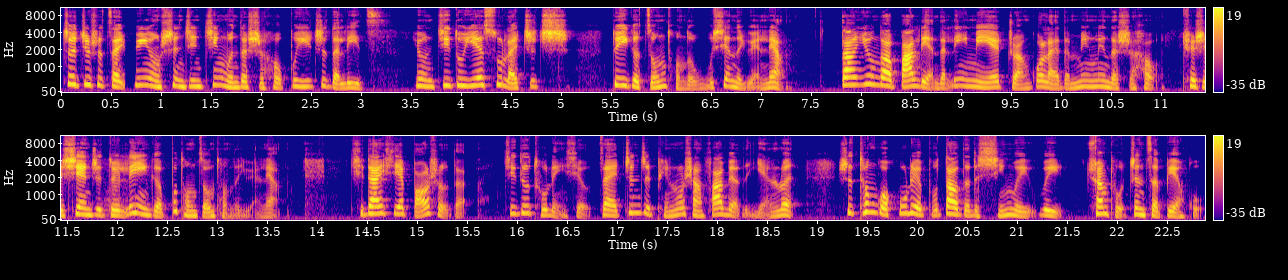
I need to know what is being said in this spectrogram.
这就是在运用圣经经文的时候不一致的例子，用基督耶稣来支持对一个总统的无限的原谅。”当用到把脸的另一面也转过来的命令的时候，却是限制对另一个不同总统的原谅。其他一些保守的基督徒领袖在政治评论上发表的言论，是通过忽略不道德的行为为川普政策辩护。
